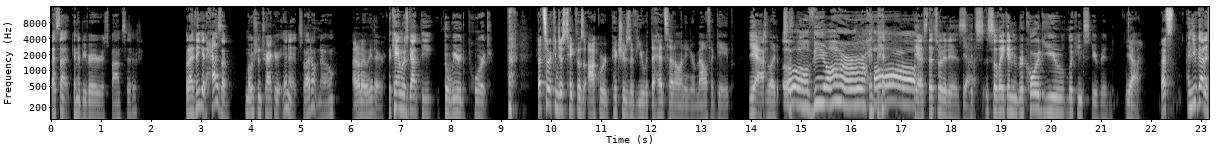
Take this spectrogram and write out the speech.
that's not going to be very responsive. But I think it has a motion tracker in it, so I don't know. I don't know either. The camera's got the the weird port. That's so it can just take those awkward pictures of you with the headset on and your mouth agape. Yeah. You're like, oh, VR. And oh." Yes, that's what it is. Yeah. It's so they can record you looking stupid. Yeah. That's And you've got a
